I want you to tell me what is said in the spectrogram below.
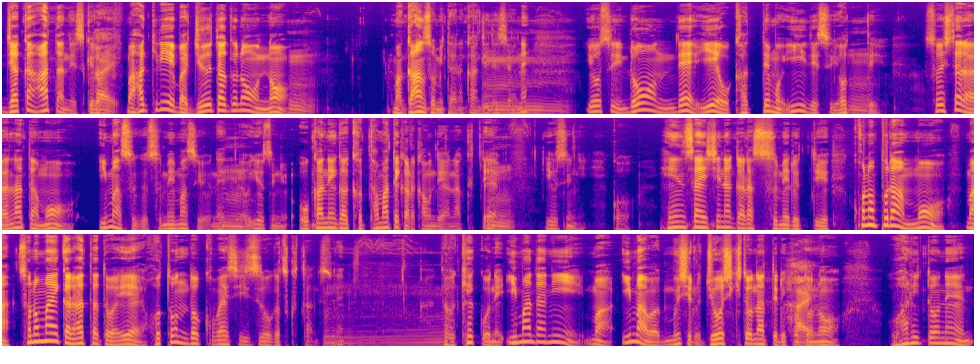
若干あったんですけど、はい。まあ、はっきり言えば住宅ローンの、うん。まあ、元祖みたいな感じですよね、うん。要するにローンで家を買ってもいいですよっていう、うん。そしたらあなたも今すぐ住めますよねって、うん。要するにお金が貯まってから買うんではなくて、うん。要するにこう返済しながら進めるっていうこのプランも、まあ、その前からあったとはいえほとんど小林一三が作ったんですね、うん。だから結構ねいまだに、まあ、今はむしろ常識となってることの、割とね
